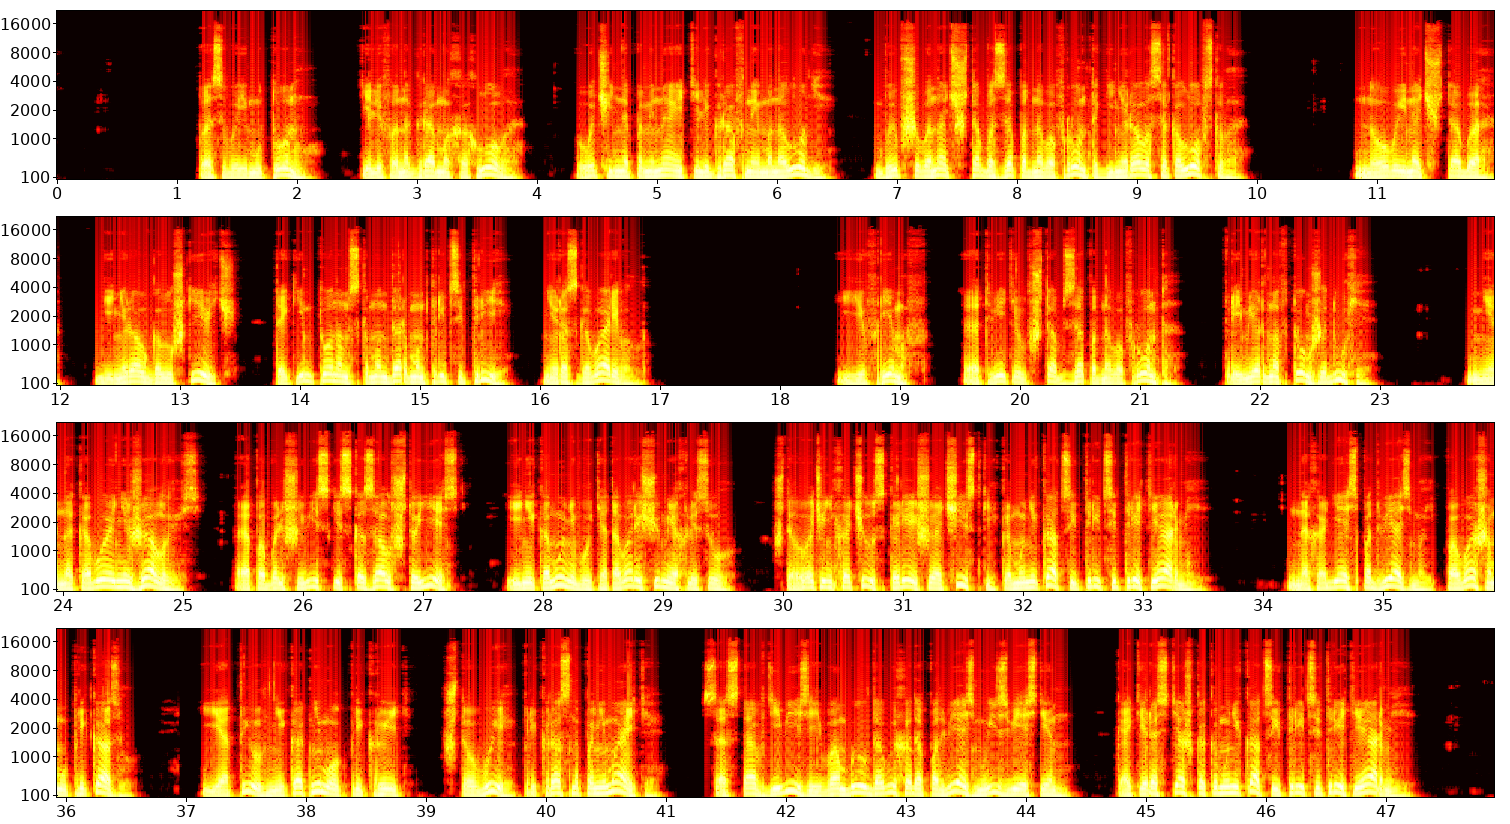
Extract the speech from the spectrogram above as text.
По своему тону телефонограмма Хохлова очень напоминает телеграфные монологи бывшего начштаба Западного фронта генерала Соколовского. Новый начштаба генерал Галушкевич таким тоном с командармом 33 не разговаривал. Ефремов ответил в штаб Западного фронта примерно в том же духе. «Ни на кого я не жалуюсь, а по-большевистски сказал, что есть, и не кому-нибудь, а товарищу Мехлису, что очень хочу скорейшей очистки коммуникаций 33-й армии. Находясь под Вязьмой, по вашему приказу, я тыл никак не мог прикрыть, что вы прекрасно понимаете. Состав дивизий вам был до выхода под Вязьму известен, как и растяжка коммуникаций 33-й армии.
